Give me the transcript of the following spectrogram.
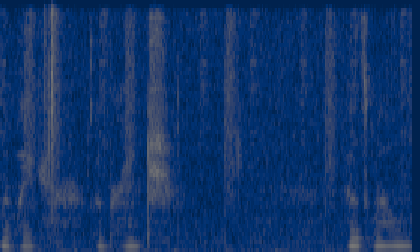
with like the branch as well.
